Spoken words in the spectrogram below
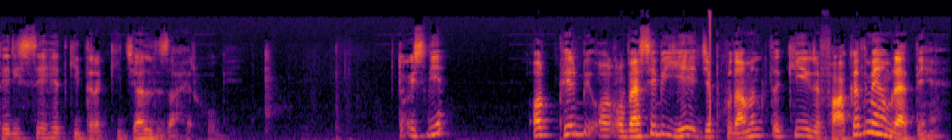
तेरी सेहत की तरक्की जल्द ज़ाहिर होगी। तो इसलिए, और फिर भी और वैसे भी ये जब खुदावंत की रफाकत में हम रहते हैं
